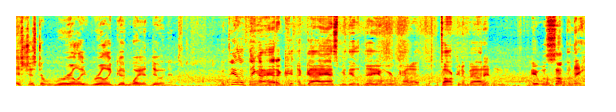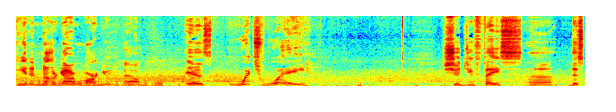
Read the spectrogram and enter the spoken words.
It's just a really, really good way of doing it. But the other thing I had a, a guy ask me the other day, and we were kind of talking about it, and it was something that he and another guy were arguing about, is which way should you face uh, this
